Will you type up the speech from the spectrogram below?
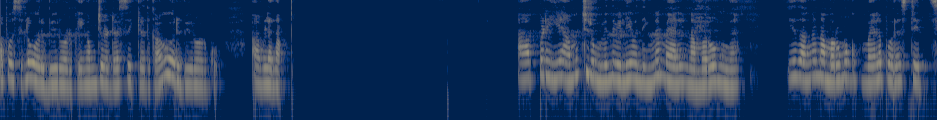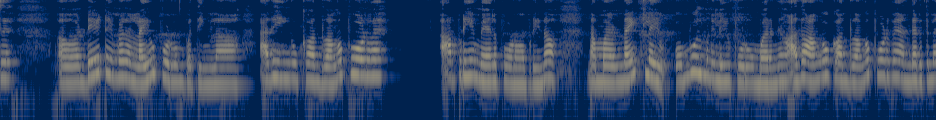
ஆப்போசிட்டில் ஒரு பீரோ இருக்குது எங்கள் அம்மச்சியோட ட்ரெஸ் வைக்கிறதுக்காக ஒரு பீரோ இருக்கும். அவ்வளோதான் அப்படியே அமைச்சி ரூம்லேருந்து வெளியே வந்தீங்கன்னா மேலே நம்ம ரூமுங்க இதுதாங்க நம்ம ரூமுக்கு மேலே போகிற ஸ்டெப்ஸு டே டைமில் நான் லைவ் போடுவோம் பார்த்தீங்களா அது இங்கே உட்காந்து தாங்க போடுவேன். அப்படியே மேலே போனோம் அப்படின்னா நம்ம நைட் லைவ் ஒம்பது மணி லைவ் போடுவோம் பாருங்கள் அதை அங்கே உட்காந்து தாங்க போடுவேன் அந்த இடத்துல.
